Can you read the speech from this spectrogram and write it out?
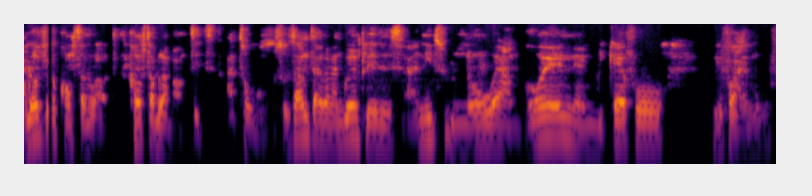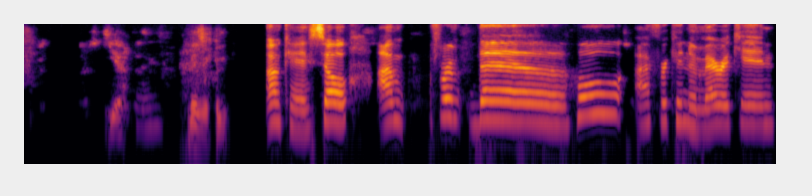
I don't feel comfortable about, comfortable about it at all. So sometimes when I'm going places, I need to know where I'm going and be careful before I move. Yeah, basically. Okay, so I'm for the whole African American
